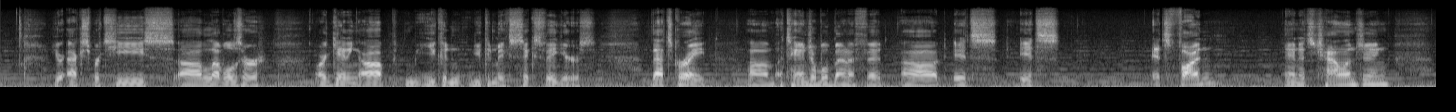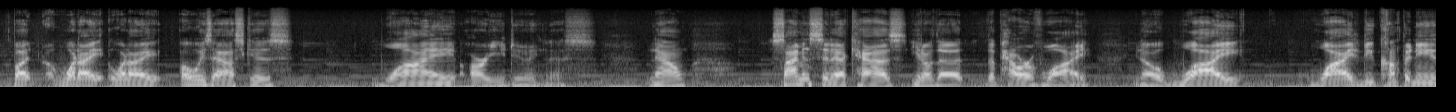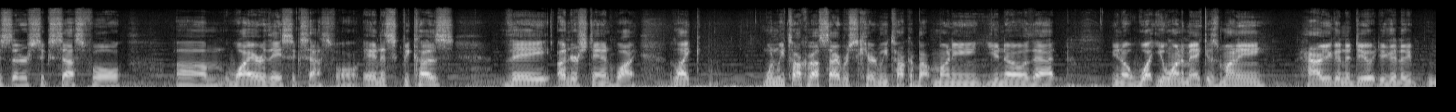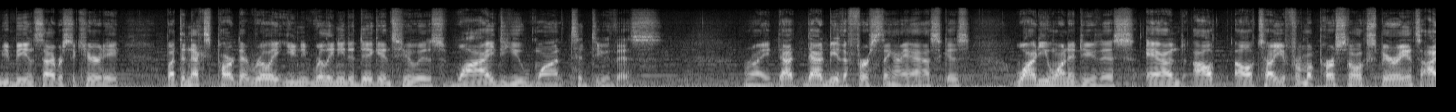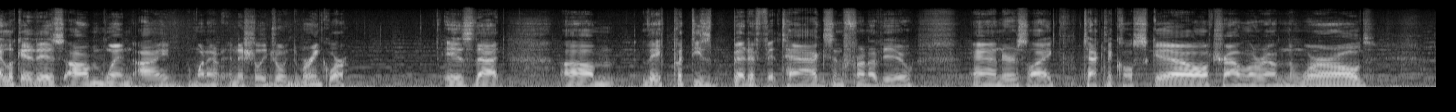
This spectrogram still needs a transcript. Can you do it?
your expertise uh, levels are are getting up, you can you can make six figures. That's great. Um, a tangible benefit. Uh, it's it's it's fun and it's challenging, but what I what I always ask is why are you doing this? Now, Simon Sinek has, you know, the the power of why. You know, why why do companies that are successful um, why are they successful? And it's because they understand why. Like when we talk about cybersecurity, and we talk about money. You know that you know what you want to make is money. How are you're going to do it, you're going to be in cybersecurity. But the next part that really you really need to dig into is why do you want to do this? Right? That that'd be the first thing I ask is why do you want to do this? And I'll I'll tell you from a personal experience. I look at it as um, when I when I initially joined the Marine Corps, is that um, they put these benefit tags in front of you, and there's like technical skill, travel around the world,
